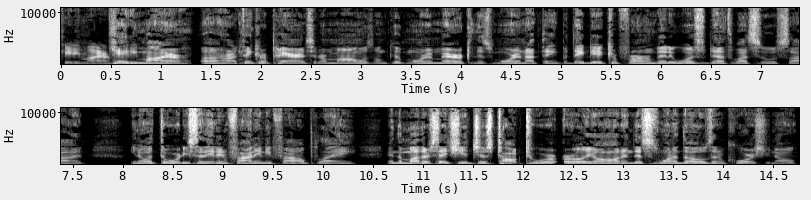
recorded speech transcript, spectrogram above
Katie Meyer. Katie Meyer. Uh, her, I think her parents and her mom was on Good Morning America this morning, I think, but they did confirm that it was death by suicide. You know, authorities said they didn't find any foul play. And the mother said she had just talked to her early on, and this is one of those that, of course, you know,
